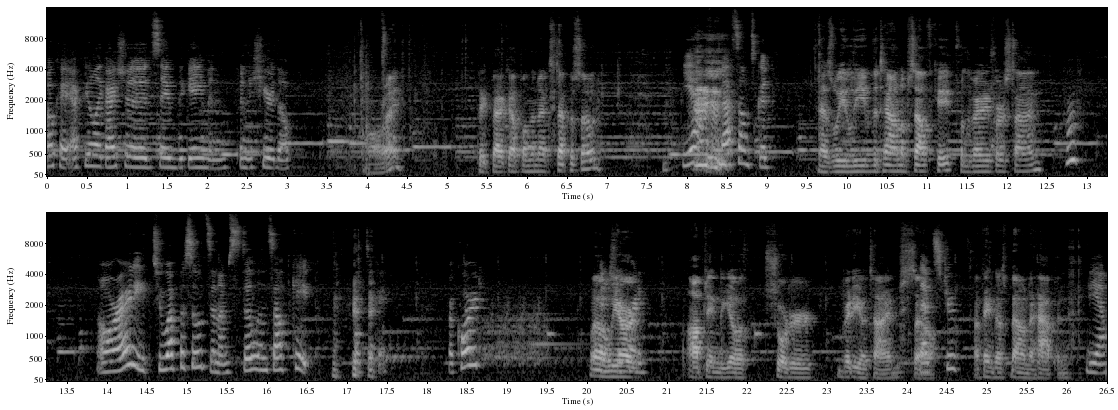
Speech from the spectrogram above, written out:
Okay, I feel like I should save the game and finish here though. All right. Pick back up on the next episode Yeah, that sounds good. as we leave the town of South Cape for the very first time. Alrighty, two episodes and I'm still in South Cape. That's okay. Record. Well, finish we are recording. opting to go with shorter video times, so That's true. I think that's bound to happen. Yeah.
